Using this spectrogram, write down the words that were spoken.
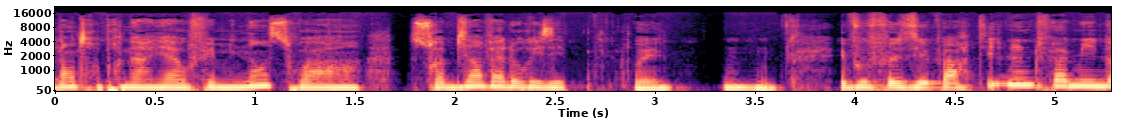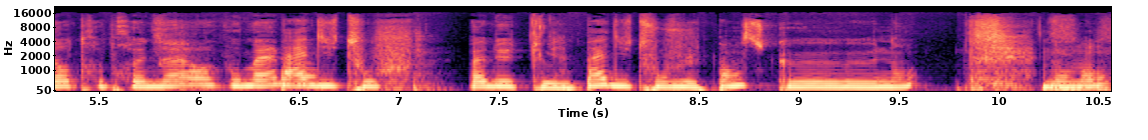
l'entrepreneuriat au féminin soit, soit bien valorisé. Mhm. Et vous faisiez partie d'une famille d'entrepreneurs vous-même Pas du tout. Pas du tout. Pas du tout. Je pense que non. Non, non,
